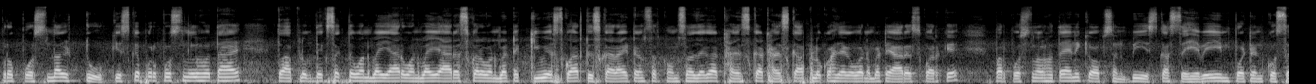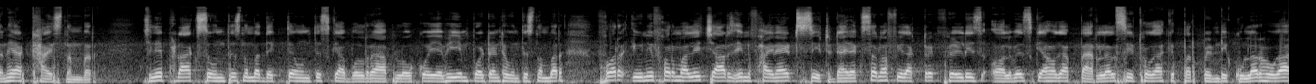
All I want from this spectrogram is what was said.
proportional to किसके प्रोपोर्शनल होता है? तो आप लोग देख सकते हैं one by R, one by R square, one बटे क्यू स्क्वायर तो इसका राइट आंसर कौन सा हो जाएगा? अट्ठाईस का अट्ठाईस का आप लोग को हो जाएगा वन बटे आर स्क्वायर के प्रोपोर्शनल होता है, यानी कि ऑप्शन बी इसका सही है। भाई इंपॉर्टेंट क्वेश्चन है, अट्ठाईस नंबर। चलिए फटाक से उनतीस नंबर देखते हैं, उनतीस क्या बोल रहा है आप लोगों को। ये भी इंपॉर्टेंट है, उनतीस number. For uniformly charge infinite sheet direction of electric field is always क्या होगा? पैरेलल सीट होगा कि परपेंडिकुलर होगा।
